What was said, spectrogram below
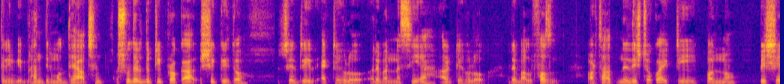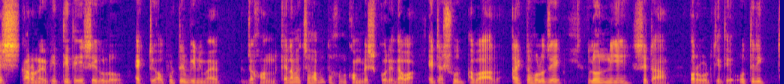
তিনি বিভ্রান্তির মধ্যে আছেন। সুদের দুটি প্রকার স্বীকৃত, সেটির একটি হলো রেবান নাসিয়াহ, আরেকটি হলো রেবাল ফজল। অর্থাৎ নির্দিষ্ট কয়েকটি পণ্য বিশেষ কারণের ভিত্তিতে সেগুলো একটি অপরটির বিনিময়ে যখন কেনাবেচা হবে, তখন কম বেশ করে দেওয়া। এটা সুদ। আবার আরেকটা হলো যে লোন নিয়ে সেটা পরবর্তীতে অতিরিক্ত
